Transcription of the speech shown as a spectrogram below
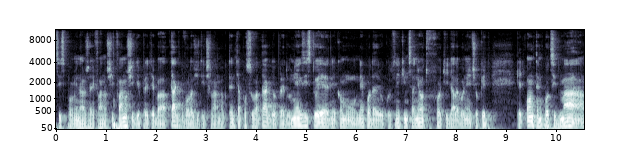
si spomínal, že aj fanošik. Fanošik je pre teba tak dôležitý článok, ten ťa posúva tak dopredu. Neexistuje niekomu nepodaj ruku, s niekým sa neodfotiť alebo niečo, keď, keď on ten pocit má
